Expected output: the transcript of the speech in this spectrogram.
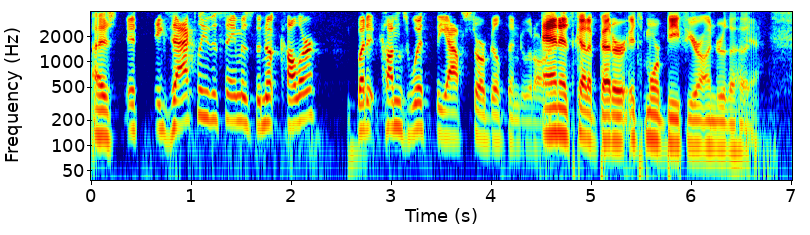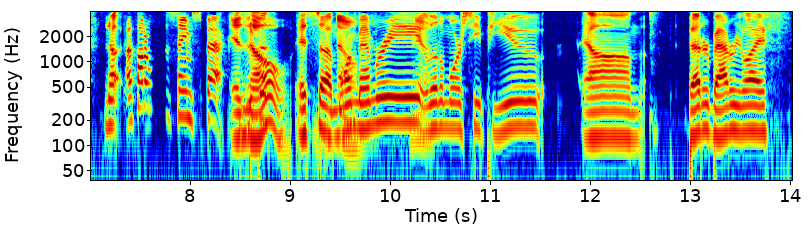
I just It's exactly the same as the Nook Color, but it comes with the App Store built into it already. And it's got a better. It's more beefier under the hood. Yeah. no, I thought it was the same specs. Is it no, it's uh, No. more memory, Yeah. a little more CPU, um, better battery life.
